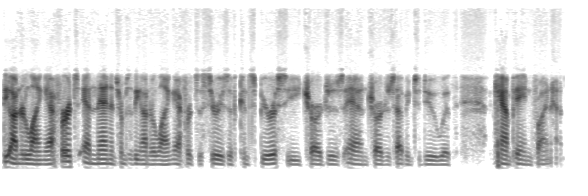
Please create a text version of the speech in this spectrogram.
the underlying efforts, and then in terms of the underlying efforts, a series of conspiracy charges and charges having to do with campaign finance.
